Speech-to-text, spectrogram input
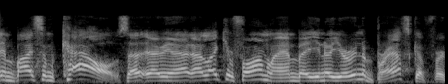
and buy some cows? I, I mean, I, I, like your farmland, but you know, you're in Nebraska for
